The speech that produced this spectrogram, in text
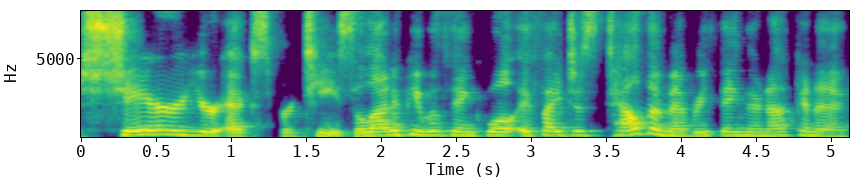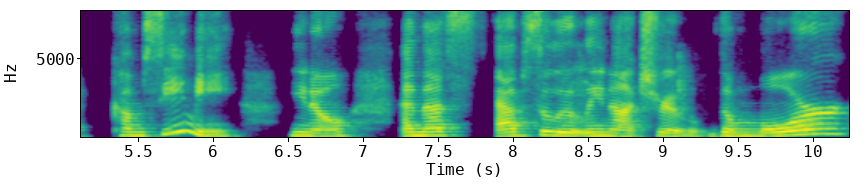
share your expertise. A lot of people think, well, if I just tell them everything, they're not going to come see me, you know, and that's absolutely not true. The more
